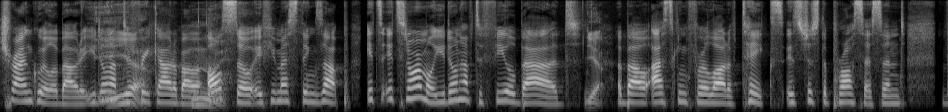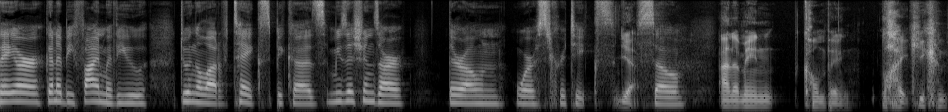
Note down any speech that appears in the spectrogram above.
tranquil about it. You don't have to freak out about it. No. Also, if you mess things up, it's it's normal. You don't have to feel bad Yeah. about asking for a lot of takes. It's just the process and they are going to be fine with you doing a lot of takes because musicians are their own worst critiques. Yeah. So, And I mean, comping. Like you can,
